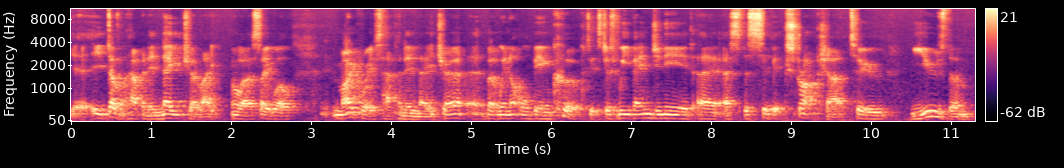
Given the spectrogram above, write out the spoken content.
it doesn't happen in nature. Like, well, I say, well, microwaves happen in nature, uh, but we're not all being cooked. It's just we've engineered a, a specific structure to use them.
